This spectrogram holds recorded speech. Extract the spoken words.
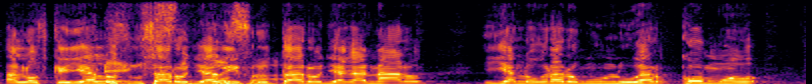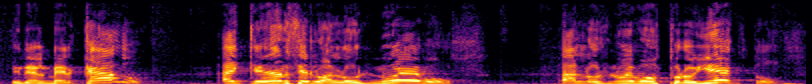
a los que ya los usaron, ya disfrutaron, ya ganaron y ya lograron un lugar cómodo en el mercado. Hay que dárselo a los nuevos, a los nuevos proyectos.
